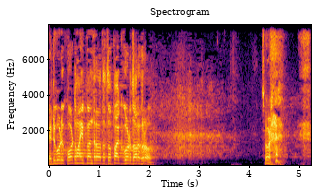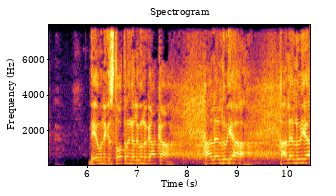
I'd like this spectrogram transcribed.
ఎటుగుడి కూటం అయిపోయిన తర్వాత తుపాకీ కూడా దొరకరు. చూడ దేవునికి స్తోత్రం కలుగును గాక. హాలూయా హాలూయా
